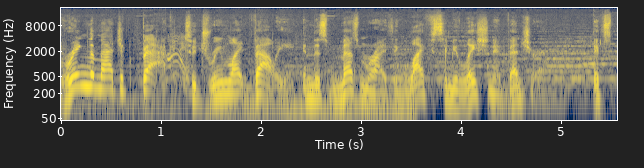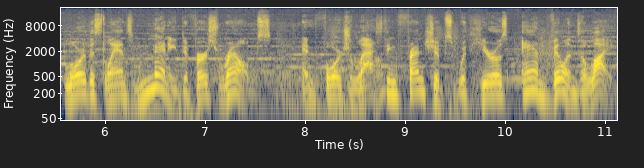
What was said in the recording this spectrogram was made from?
Bring the magic back to Dreamlight Valley in this mesmerizing life simulation adventure. Explore this land's many diverse realms and forge lasting friendships with heroes and villains alike.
